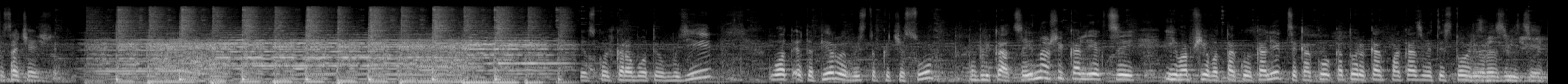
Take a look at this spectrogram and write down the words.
высочайшее. Сколько работаю в музее, вот это первая выставка часов, публикации нашей коллекции и вообще вот такой коллекции, как, которая как показывает историю развития.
